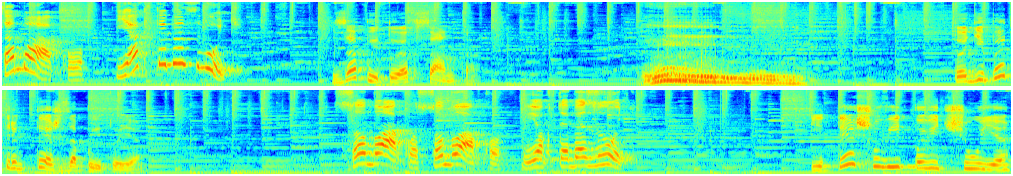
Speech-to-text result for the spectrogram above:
собако, як тебе звуть? Запитує Оксанка. Тоді Петрик теж запитує. Собако, собако, як тебе звуть? І теж у відповідь чує.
